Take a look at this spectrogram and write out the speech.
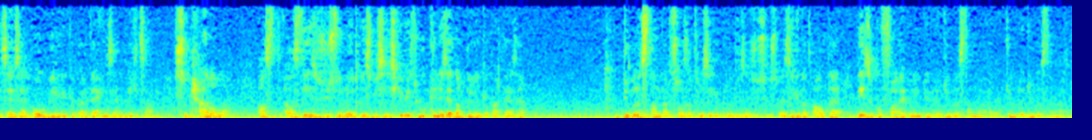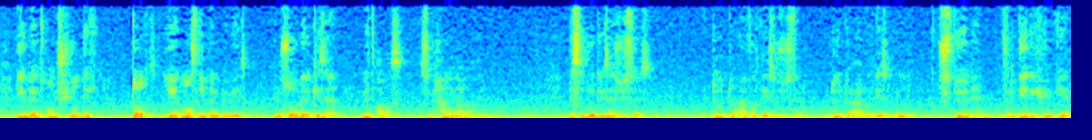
zij zijn ook burgerlijke partij in zijn rechtszaak. Subhanallah, als, als deze zuster nooit lesbisch is geweest, hoe kunnen zij dan burgerlijke partij zijn? Dubbele standaard, zoals dat we zeggen, broeders en zusters. Wij zeggen dat altijd, deze kofar hebben een dubbele standaard, dubbele, dubbele standaard. Je bent onschuldig tot je moslim bent bewezen. En zo werken zij met alles. Subhanallah al Beste broeders en zusters, Doe dua voor deze zuster. Doe dua voor deze broeder. Steun hen. Verdedig hun eer.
